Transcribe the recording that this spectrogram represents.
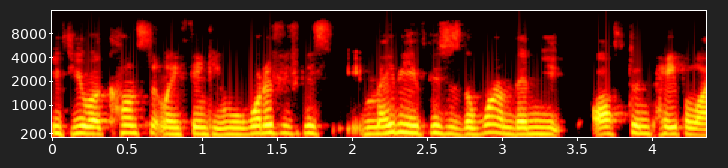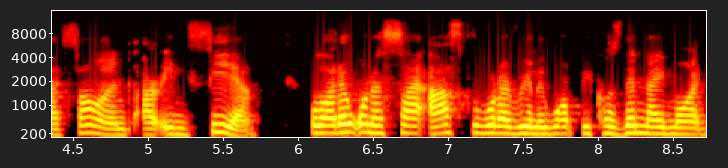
If you are constantly thinking, well, what if, this, maybe if this is the one, then you, often people I find are in fear. Well, I don't want to say, ask for what I really want because then they might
